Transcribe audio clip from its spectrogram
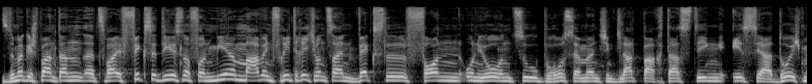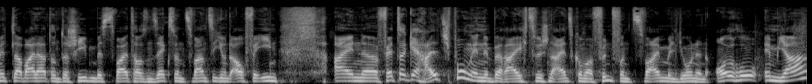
Sind wir gespannt. Dann äh, zwei fixe Deals noch von mir. Marvin Friedrich und sein Wechsel von Union zu Borussia Mönchengladbach. Das Ding ist ja durch. Mittlerweile hat unterschrieben bis 2026 und auch für ihn ein äh, fetter Gehaltssprung in dem Bereich zwischen 1,5 und 2 Millionen Euro im Jahr.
